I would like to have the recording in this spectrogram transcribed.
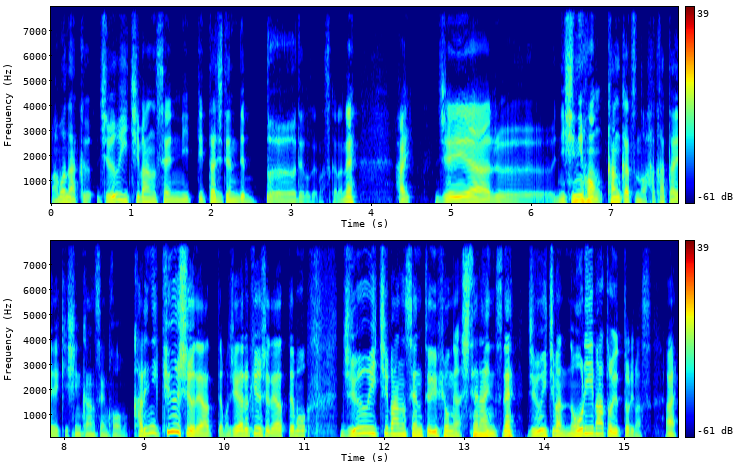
まもなく11番線にって言った時点でブーでございますからね。はい。JR 西日本管轄の博多駅新幹線ホーム。仮に九州であっても JR 九州であっても11番線という表現はしてないんですね。11番乗り場と言っております、はい、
